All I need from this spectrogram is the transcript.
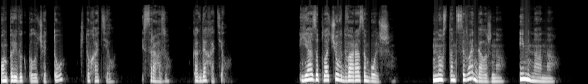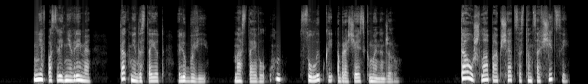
Он привык получать то, что хотел, и сразу, когда хотел. Я заплачу в два раза больше, но станцевать должна именно она. Мне в последнее время так недостает любви, настаивал он, с улыбкой обращаясь к менеджеру. Та ушла пообщаться с танцовщицей,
